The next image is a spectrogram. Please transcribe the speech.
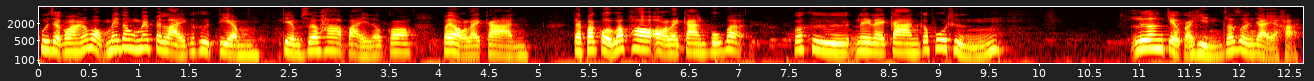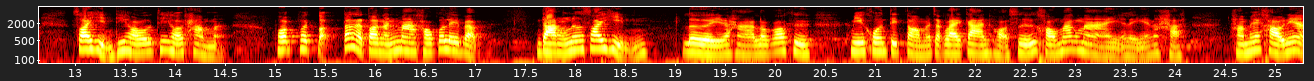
คุณจักรวาลก็บอกไม่ต้องไม่เป็นไรก็คือเตรียมเตรียมเสื้อผ้าไป แล้วก็ไปออกรายการ แต่ปรากฏว่าพอออกรายการปุ๊บอะก็คือในรายการก็พูดถึง เรื่องเกี่ยวกับหินซะส่วนใหญ่อะค่ะสร้อยหินที่เขาที่เขาทำอะเพราะตั้งแต่ตอนนั้นมาเขาก็เลยแบบดังเรื่องสร้อยหินเลยนะคะแล้วก็คือมีคนติดต่อมาจากรายการขอซื้อเขามากมายอะไรเงี้ยนะคะทำให้เขาเนี่ย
